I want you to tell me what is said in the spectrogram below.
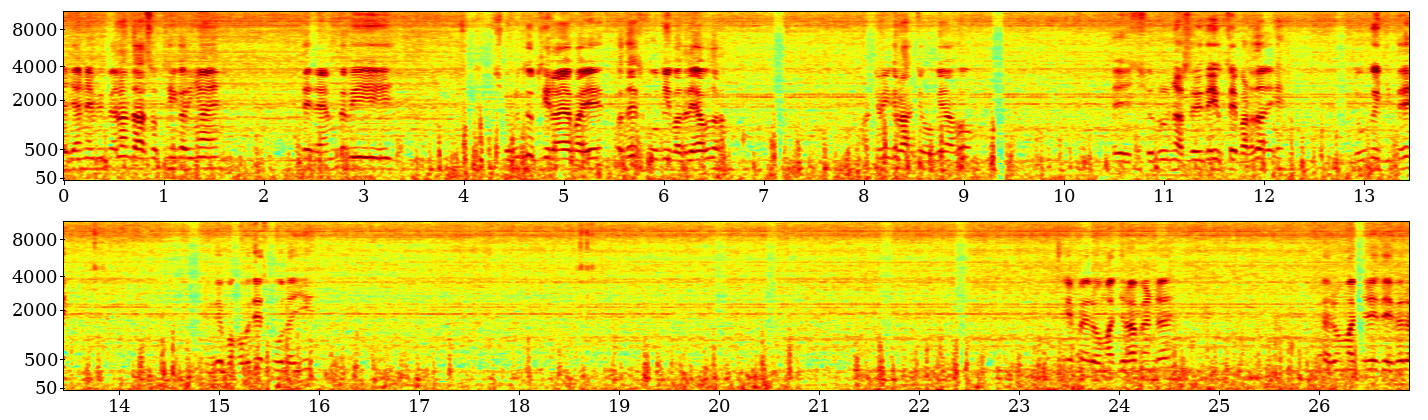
ਅਜਾ ਨੇ ਵੀ ਪਹਿਲਾਂ 10 ਉੱਥੇ ਕਰੀਆਂ ਹੈ ਤੇ ਰਹਿਮਤ ਵੀ ਸ਼ੁਰੂ ਤੋਂ ਉੱਥੇ ਹੀ ਲਾਇਆ ਪਾਏ ਕਦੇ ਸਕੂਲ ਨਹੀਂ ਬਦਲਿਆ ਉਹਦਾ। 8ਵੀਂ ਕਲਾਸ ਚ ਹੋ ਗਿਆ ਉਹ। ਤੇ ਸ਼ੁਰੂ ਨਰਸਰੀ 'ਤੇ ਹੀ ਉੱਤੇ ਪੜਦਾ ਇਹ ਯੂਕੇਜੀ ਤੇ ਇਹ ਬਹੁਤ ਵਧੀਆ ਸਕੂਲ ਹੈ ਜੀ। ਇਹ ਪੈਰੋ ਮਾਜਰਾ ਪਿੰਡ ਹੈ। ਪੈਰੋ ਮਾਜਰੇ ਤੇ ਫਿਰ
